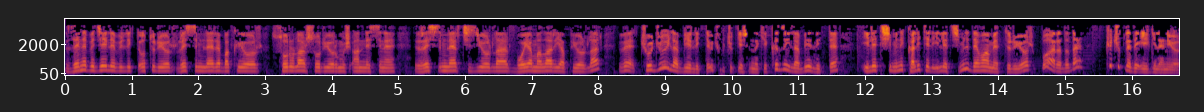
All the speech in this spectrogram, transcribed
Zeynep Ece ile birlikte oturuyor, resimlere bakıyor, sorular soruyormuş annesine, resimler çiziyorlar, boyamalar yapıyorlar ve çocuğuyla birlikte 3,5 yaşındaki kızıyla birlikte iletişimini, kaliteli iletişimini devam ettiriyor. Bu arada da küçükle de ilgileniyor.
